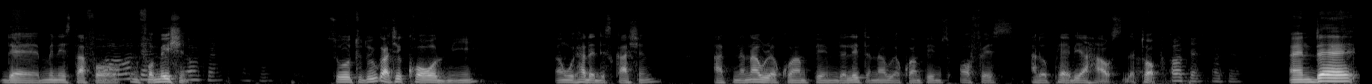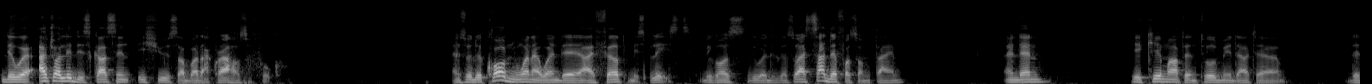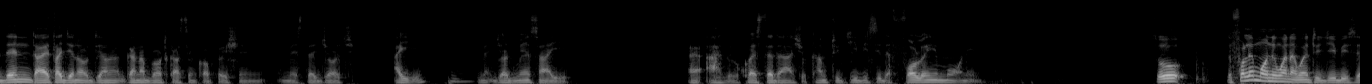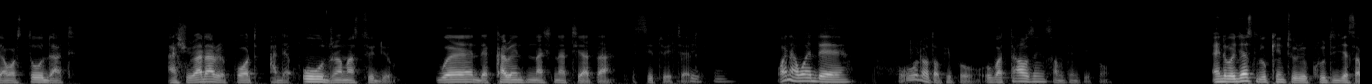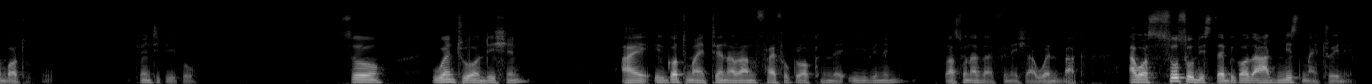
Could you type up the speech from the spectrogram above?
the Minister for Oh, okay. Information. Okay. So Totobi Quakyi called me, and we had a discussion at Nana Kwampim, the late Nana Kwampim's office at Opeibea House, the top. Okay. Okay. And there they were actually discussing issues about Accra House of Folk. And so they called me when I went there. I felt misplaced because they were discussing. So I sat there for some time. And then he came out and told me that uh, the then Director General of Ghana- Ghana Broadcasting Corporation, Mr. George Ayi, M- George Mensah Ayi, uh, had requested that I should come to GBC the following morning. So the following morning when I went to GBC, I was told that I should rather report at the old drama studio where the current National Theatre is situated. When I went there, a whole lot of people, over a thousand something people. And they were just looking to recruit just about 20 people. So we went to audition. I it got to my turn around five o'clock in the evening. So as soon as I finished, I went back. I was so so disturbed because I had missed my training.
